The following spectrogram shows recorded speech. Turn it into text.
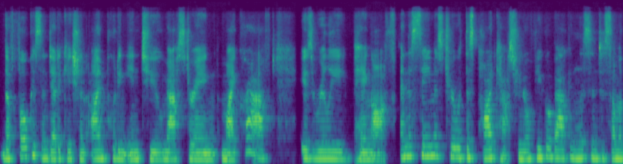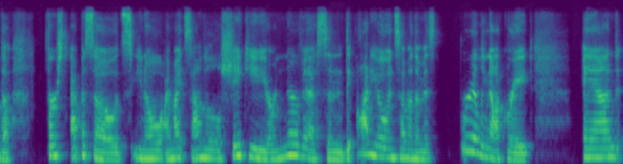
the focus and dedication I'm putting into mastering my craft is really paying off. And the same is true with this podcast. You know, if you go back and listen to some of the first episodes, you know, I might sound a little shaky or nervous, and the audio in some of them is really not great. And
